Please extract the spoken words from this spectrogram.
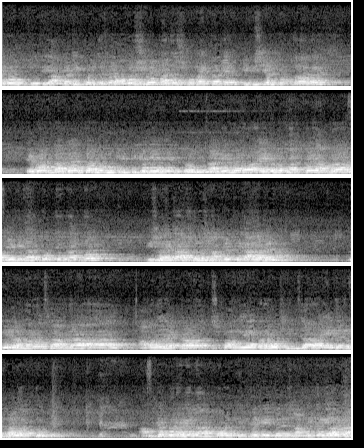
এবং যদি আমরা ঠিক করতে অবশ্যই তাদের সময়টাকে ডিভিশন করতে হবে এবং তাদের দিকে নিয়ে যেতে হবে। না গেলে ওরা এভাবে থাকবে, আমরা সেমিনার করতে থাকব, বিষয়টা আসলে সামনের থেকে আগাবে না। দুই নম্বর হচ্ছে আমরা আমাদের একটা স্ট্রং করা উচিত যারা এটাকে ফলো আপ করবে। আজকে করে গেলাম, পরের দিন থেকে এটাকে সামনে থেকে গেল না।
